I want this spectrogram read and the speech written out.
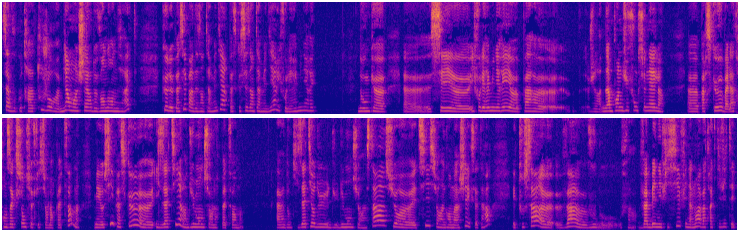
ça vous coûtera toujours bien moins cher de vendre en direct que de passer par des intermédiaires, parce que ces intermédiaires, il faut les rémunérer. Donc, euh, c'est, il faut les rémunérer par, d'un point de vue fonctionnel, parce que bah, la transaction se fait sur leur plateforme, mais aussi parce que ils attirent du monde sur leur plateforme. donc, ils attirent du, du, monde sur Insta, sur Etsy, sur un grand marché, etc. Et tout ça euh, va euh, vous, enfin, va bénéficier finalement à votre activité.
